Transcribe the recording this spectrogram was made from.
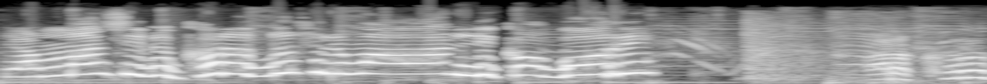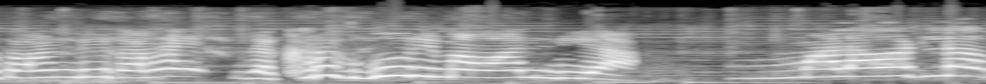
त्या माणसीने खरंच दुसरी माव आणली का गोरी? अरे खरंच आणली का नाही? तिला खरंच गोरी माव आणली या. मला वाटलं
